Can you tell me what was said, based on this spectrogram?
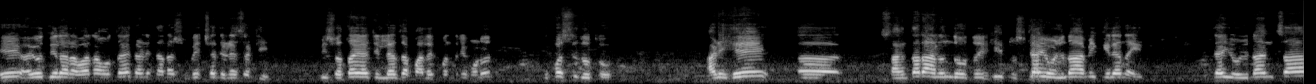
हे अयोध्येला रवाना होत आहेत आणि त्यांना शुभेच्छा देण्यासाठी मी स्वतः या जिल्ह्याचा पालकमंत्री म्हणून उपस्थित होतो. आणि हे सांगताना आनंद होतोय की नुसत्या योजना आम्ही केल्या नाहीत. त्या योजनांचा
